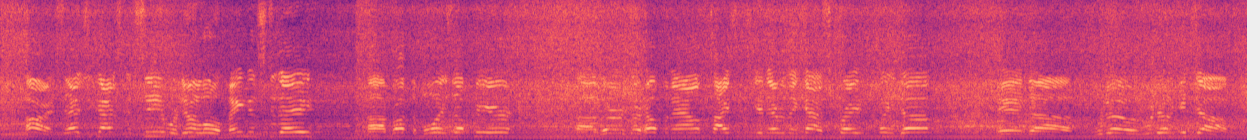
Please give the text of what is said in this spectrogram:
All right, so as you guys can see, we're doing a little maintenance today. I uh, brought the boys up here. Uh, they're, they're helping out. Tyson's getting everything kind of sprayed and cleaned up. And uh, we're, doing, we're doing a good job.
